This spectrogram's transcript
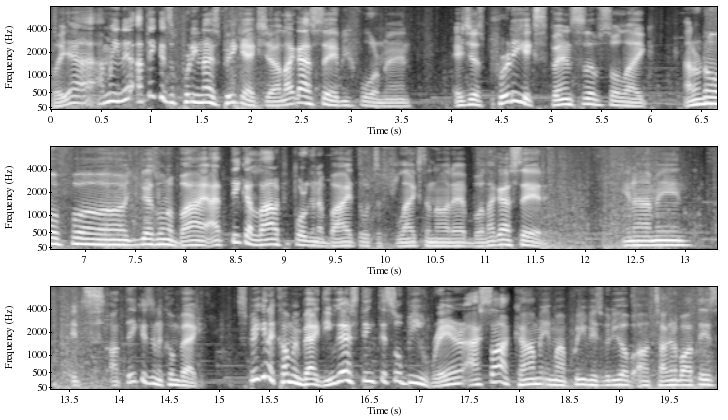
But yeah, I mean, I think it's a pretty nice pickaxe, y'all. Like I said before, man, it's just pretty expensive. So like, I don't know if uh, you guys want to buy. I think a lot of people are gonna buy it though. It's a flex and all that. But like I said, you know what I mean? It's I think it's gonna come back. Speaking of coming back, do you guys think this will be rare? I saw a comment in my previous video uh, talking about this.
